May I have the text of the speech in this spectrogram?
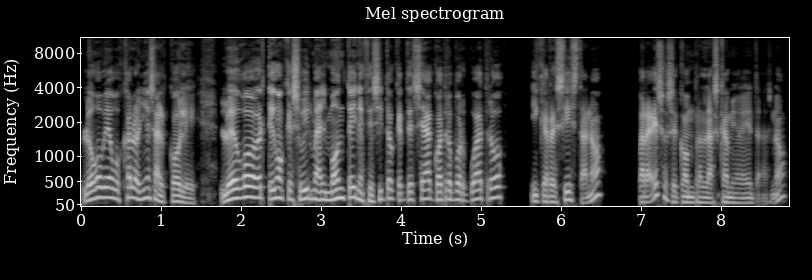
luego voy a buscar los niños al cole, luego tengo que subirme al monte y necesito que te sea 4x4 y que resista, ¿no? Para eso se compran las camionetas, ¿no?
